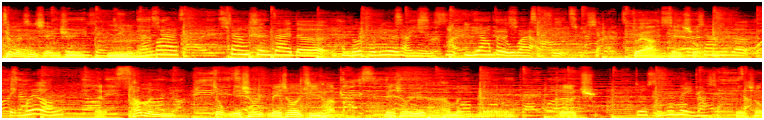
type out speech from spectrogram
真的是先驱。嗯，难怪像现在的很多独立乐团也是一样被伍佰老师影响，对啊，没错，像那个林辉荣，对，他们就美秀美秀集团嘛，美秀乐团他们的歌曲，就深深被影响。没错，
